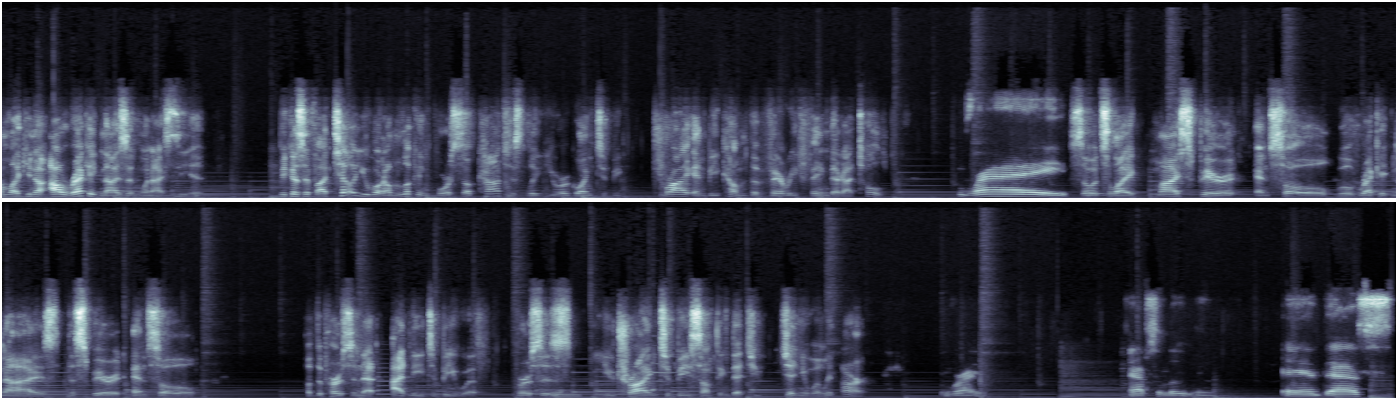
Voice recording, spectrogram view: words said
I'm like, you know, I'll recognize it when I see it. Because if I tell you what I'm looking for subconsciously, you are going to be try and become the very thing that I told you. Right. So it's like my spirit and soul will recognize the spirit and soul of the person that I need to be with versus mm-hmm. you trying to be something that you genuinely aren't. Right. Absolutely. And that's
